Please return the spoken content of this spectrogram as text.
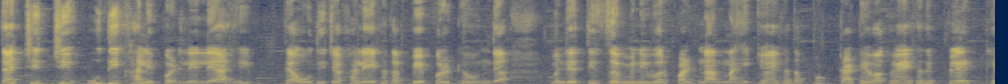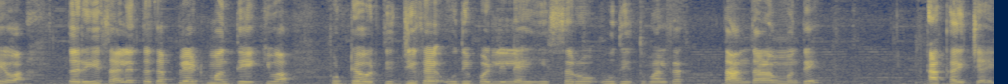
त्याची जी उदी खाली पडलेली आहे त्या उदीच्या खाली एखादा पेपर ठेवून द्या. म्हणजे ती जमिनीवर पडणार नाही किंवा एखादा पुठ्ठा ठेवा किंवा एखादी प्लेट ठेवा तरीही चालेल. तर त्या प्लेटमध्ये किंवा पुठ्ठ्यावरती जी काही उदी पडलेली आहे ही सर्व उदी तुम्हाला त्या तांदळामध्ये टाकायची आहे.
